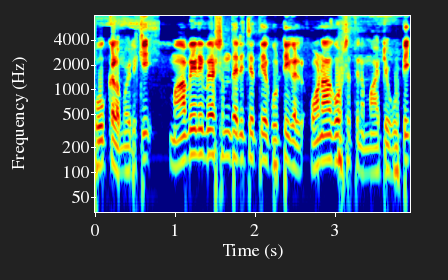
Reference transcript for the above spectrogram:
പൂക്കളം ഒരുക്കി. മാവേലി വേഷം ധരിച്ചെത്തിയ കുട്ടികൾ ഓണാഘോഷത്തിന് മാറ്റുകൂട്ടി.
